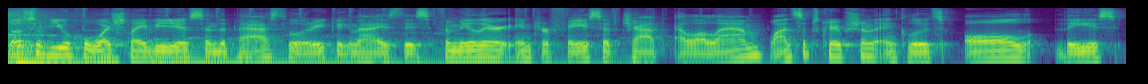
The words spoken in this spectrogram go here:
Those of you who watched my videos in the past will recognize this familiar interface of Chat LLM. One subscription includes all these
